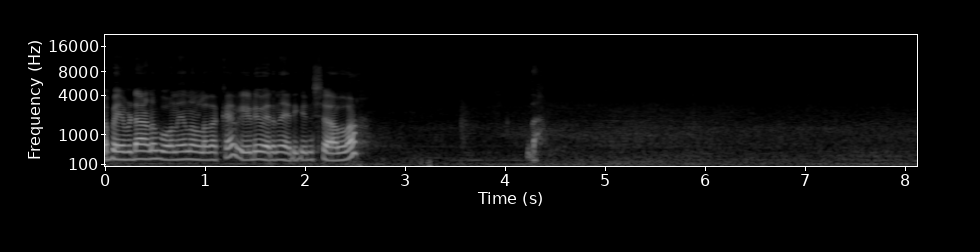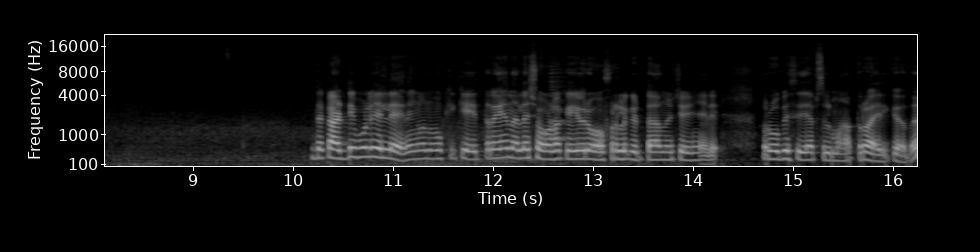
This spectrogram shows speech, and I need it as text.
അപ്പോൾ എവിടെയാണ് പോകുന്നതെന്നുള്ളതൊക്കെ വീഡിയോ വരുന്നതായിരിക്കും ഇൻഷാല്ല ഇതാ ഇതൊക്കെ അടിപൊളിയല്ലേ? നിങ്ങൾ നോക്കിക്കേ ഇത്രയും നല്ല ഷോളൊക്കെ ഈ ഒരു ഓഫറിൽ കിട്ടുകയെന്ന് വെച്ച് കഴിഞ്ഞാൽ റൂബി സിയാപ്സിൽ മാത്രമായിരിക്കും അത്.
